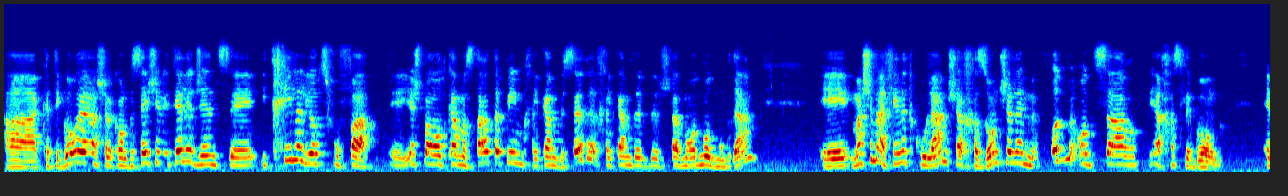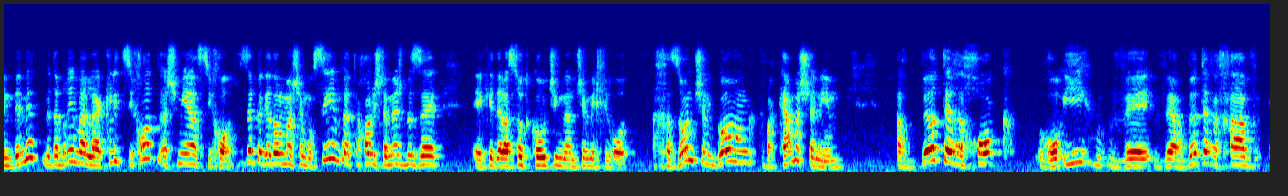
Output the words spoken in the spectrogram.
הקטגוריה של Conversation Intelligence אה, התחילה להיות צפופה. אה, יש בה עוד כמה סטארט-אפים, חלקם בסדר, חלקם בשלב מאוד מאוד מוקדם. אה, מה שמאפיין את כולם, שהחזון שלהם מאוד מאוד צר ביחס לגונג. הם באמת מדברים על להקליט שיחות, להשמיע שיחות. זה בגדול מה שהם עושים, ואתה יכול להשתמש בזה אה, כדי לעשות קואוצ'ינג לאנשי מכירות. החזון של גונג, כבר כמה שנים, הרבה יותר רחוק רואי, והרבה יותר רחב אה,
